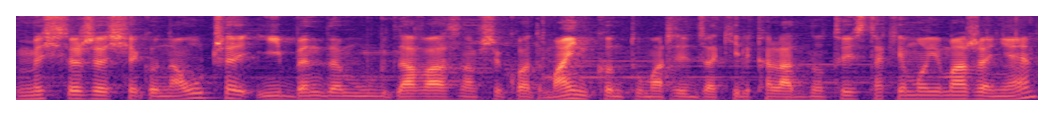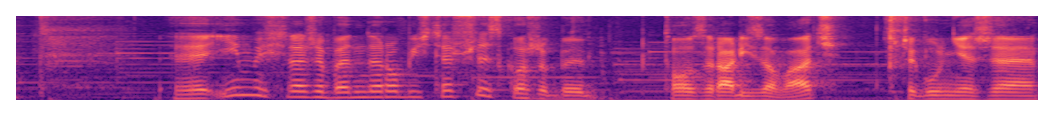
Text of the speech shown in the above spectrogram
myślę, że się go nauczę i będę mógł dla was na przykład Minecon tłumaczyć za kilka lat. No to jest takie moje marzenie. Yy, I myślę, że będę robić też wszystko, żeby to zrealizować. Szczególnie, że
